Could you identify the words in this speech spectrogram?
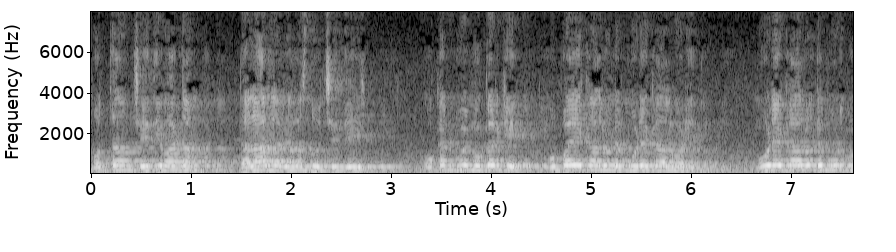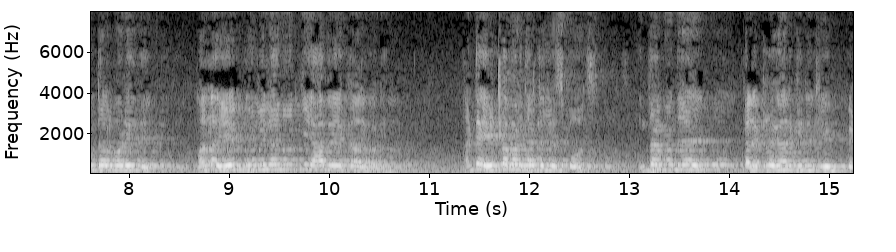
మొత్తం చేతి వాడడం దళారుల వ్యవస్థ వచ్చింది. ఒకరి భూమి ఒకరికి ముప్పై ఎకరాలు ఉంటే మూడు ఎకరాలు పడింది. మూడు ఎకరాలు ఉంటే మూడు గుంటలు పడింది. మళ్ళీ ఏ భూమిలోనికి యాభై ఎకరాలు పడింది. అంటే ఎట్లా పడితే అట్లా చేసుకోవచ్చు. ఇంతకుముందే కలెక్టర్ గారికి నేను చెప్పి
